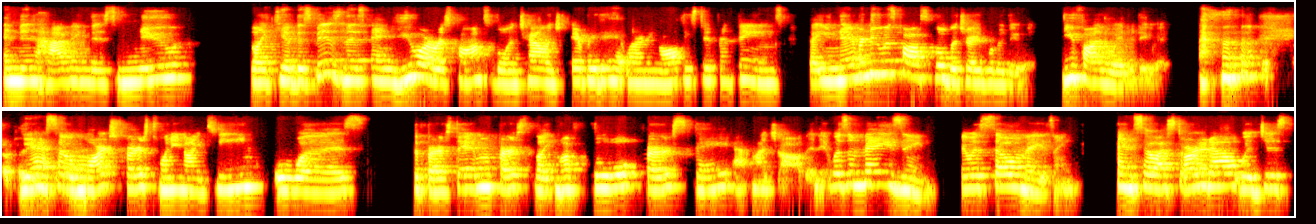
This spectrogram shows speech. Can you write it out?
and then having this new, like you have this business and you are responsible and challenged every day at learning all these different things that you never knew was possible, but you're able to do it. You find a way to do it. yeah. So March 1st, 2019 was the first day my first, like my full first day at my job. And it was amazing. It was so amazing. And so I started out with just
